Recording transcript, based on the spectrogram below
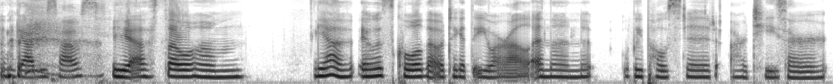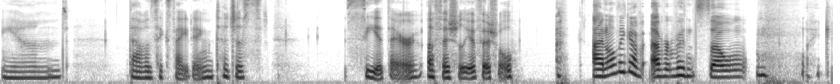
in Gabby's house. yeah. So um, yeah, it was cool though to get the URL, and then we posted our teaser, and that was exciting to just see it there, officially official. I don't think I've ever been so like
